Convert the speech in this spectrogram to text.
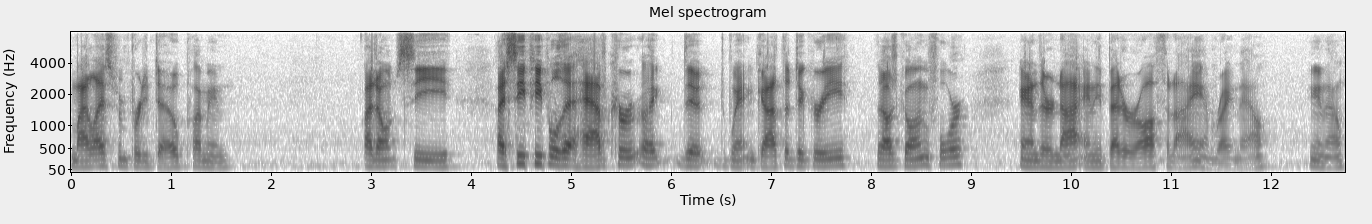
my life's been pretty dope. I mean, I don't see. I see people that have car- like that went and got the degree that I was going for, and they're not any better off than I am right now. You know,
